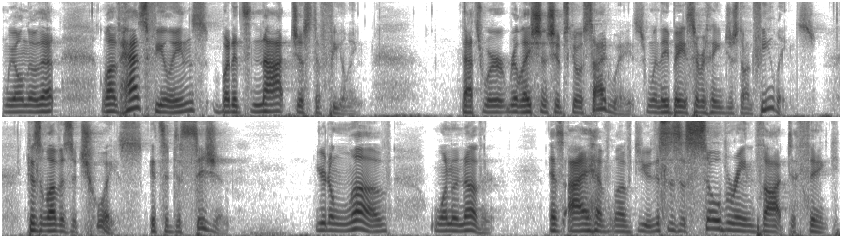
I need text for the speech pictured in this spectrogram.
We all know that. Love has feelings, but it's not just a feeling. That's where relationships go sideways when they base everything just on feelings. Because love is a choice, it's a decision. You're to love one another as I have loved you. This is a sobering thought to think.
